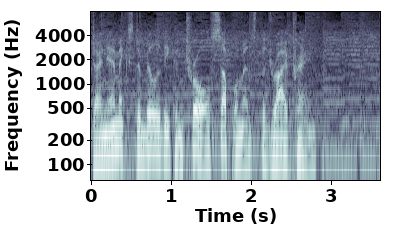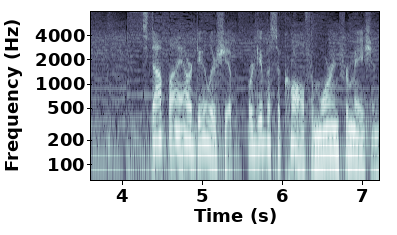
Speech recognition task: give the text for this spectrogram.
Dynamic Stability Control supplements the drivetrain. Stop by our dealership or give us a call for more information.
